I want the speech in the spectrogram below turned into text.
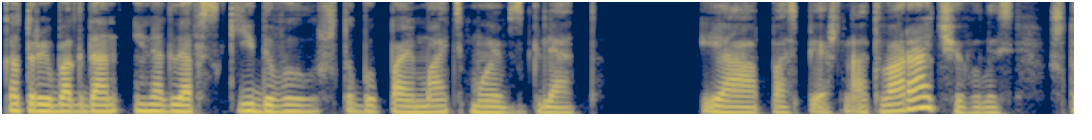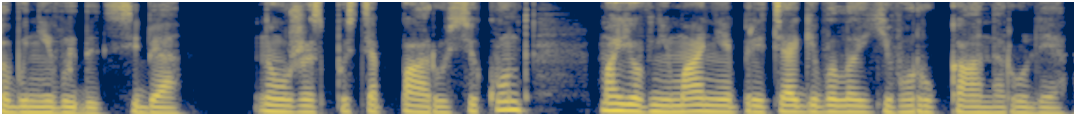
которые Богдан иногда вскидывал, чтобы поймать мой взгляд. Я поспешно отворачивалась, чтобы не выдать себя, но уже спустя пару секунд — Мое внимание притягивала его рука на руле.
